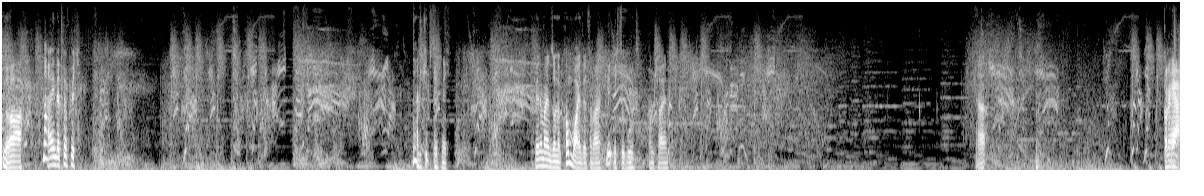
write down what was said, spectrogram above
Ja. Nein, der trifft mich. Dann gibt's das nicht. Ich werde mal in so eine Combo einsetzen, aber geht nicht so gut anscheinend. Ja. Komm her.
